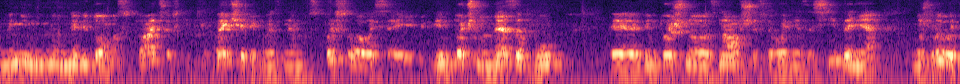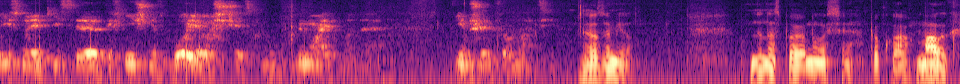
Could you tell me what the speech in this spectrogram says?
Мені ну, невідома ситуація, оскільки ввечері ми з ним списувалися, і він точно не забув. Він точно знав, що сьогодні засідання. Можливо, дійсно якісь технічні збої, щось. Ну, немає в мене іншої інформації. Зрозуміло. До нас повернувся прокурор Малик.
